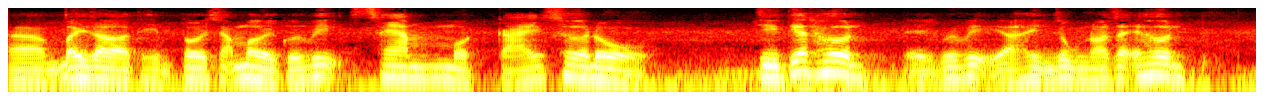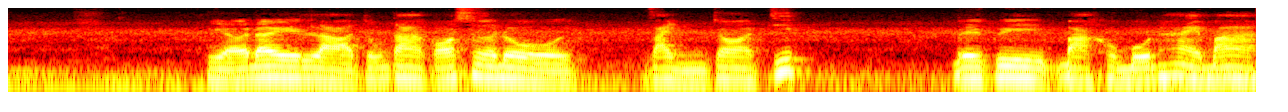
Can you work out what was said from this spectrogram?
à, bây giờ thì tôi sẽ mời quý vị xem một cái sơ đồ chi tiết hơn để quý vị à, hình dung nó dễ hơn. Thì ở đây là chúng ta có sơ đồ dành cho chip BQ30423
